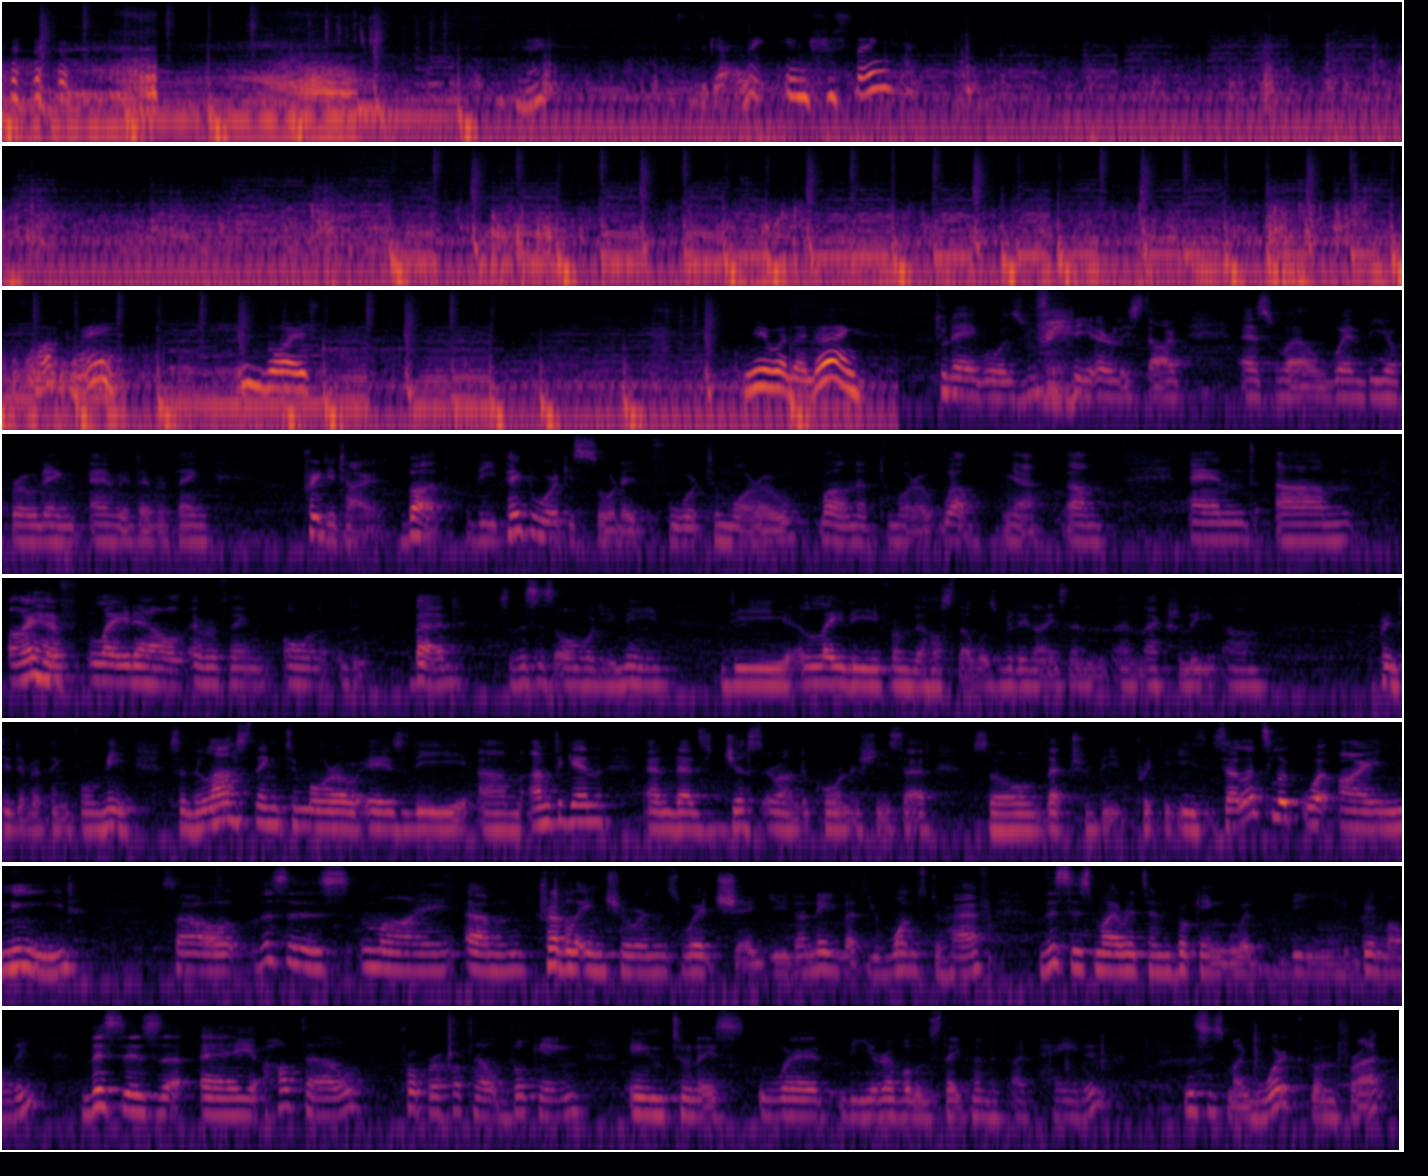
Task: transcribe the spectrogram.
okay, this is gonna be interesting. Fuck me. These boys knew what they're doing. Today was really early start as well with the off-roading and with everything. Pretty tired, but the paperwork is sorted for tomorrow. Well, not tomorrow. Well, yeah. Um, and um, I have laid out everything on the bed, so this is all what you need. The lady from the hostel was really nice and, and actually um, printed everything for me. So the last thing tomorrow is the um, antigen, and that's just around the corner, she said. So that should be pretty easy. So let's look what I need. So this is my um, travel insurance, which you don't need, but you want to have. This is my return booking with the Grimaldi. This is a hotel, proper hotel booking in Tunis with the Revolut statement that I paid it. This is my work contract.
